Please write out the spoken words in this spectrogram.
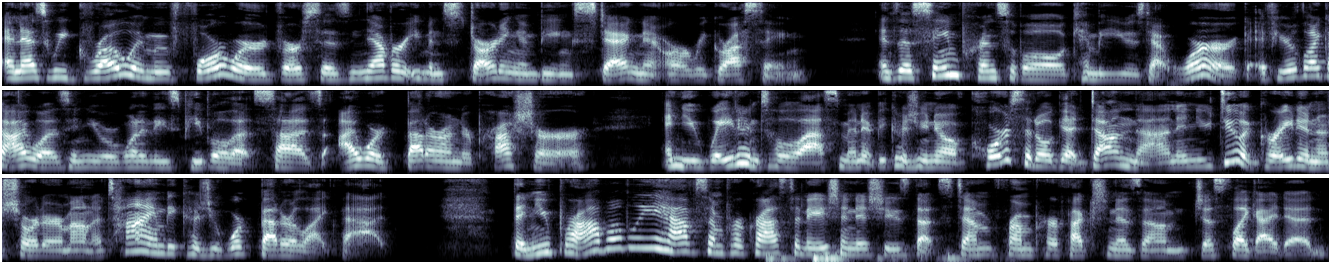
And as we grow and move forward versus never even starting and being stagnant or regressing. And the same principle can be used at work. If you're like I was and you were one of these people that says, I work better under pressure and you wait until the last minute because you know, of course, it'll get done then, and you do it great in a shorter amount of time because you work better like that, then you probably have some procrastination issues that stem from perfectionism, just like I did.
